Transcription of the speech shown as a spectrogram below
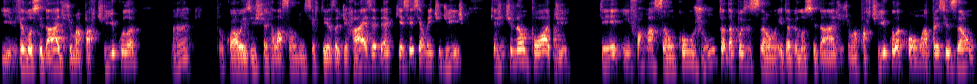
e velocidade de uma partícula, né, para o qual existe a relação de incerteza de Heisenberg, que essencialmente diz que a gente não pode ter informação conjunta da posição e da velocidade de uma partícula com a precisão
